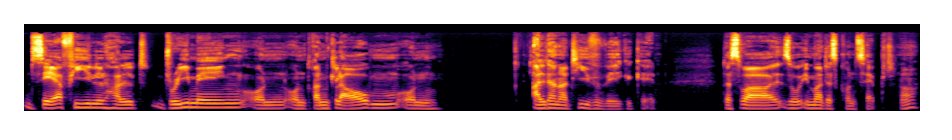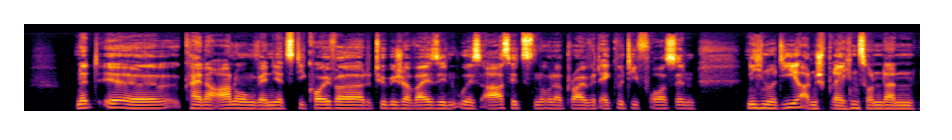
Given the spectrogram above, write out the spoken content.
sehr viel halt Dreaming und, und dran glauben und alternative Wege gehen. Das war so immer das Konzept. Ne? Nicht, äh, keine Ahnung, wenn jetzt die Käufer typischerweise in den USA sitzen oder Private Equity Fonds sind, nicht nur die ansprechen, sondern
